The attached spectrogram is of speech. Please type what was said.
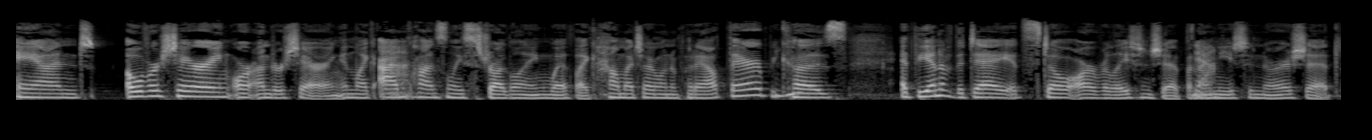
and oversharing or undersharing. And like I'm constantly struggling with like how much I want to put out there because at the end of the day, it's still our relationship, and I Mm-hmm. Need to nourish it,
